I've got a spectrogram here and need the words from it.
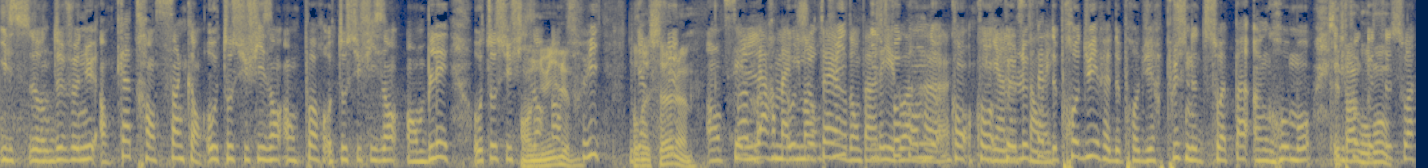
Ils sont devenus en 4 ans, 5 ans autosuffisants en porc, autosuffisants en blé, autosuffisants En en, huile, fruits. pour bien le sol. sûr, en C'est l'arme alimentaire dont parlait y a un que instant, le fait oui. de produire et de produire plus ne soit pas un gros mot. Il faut que mot. ce soit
